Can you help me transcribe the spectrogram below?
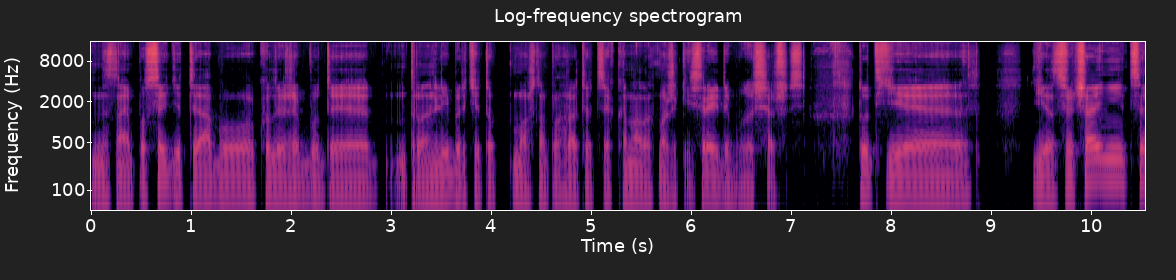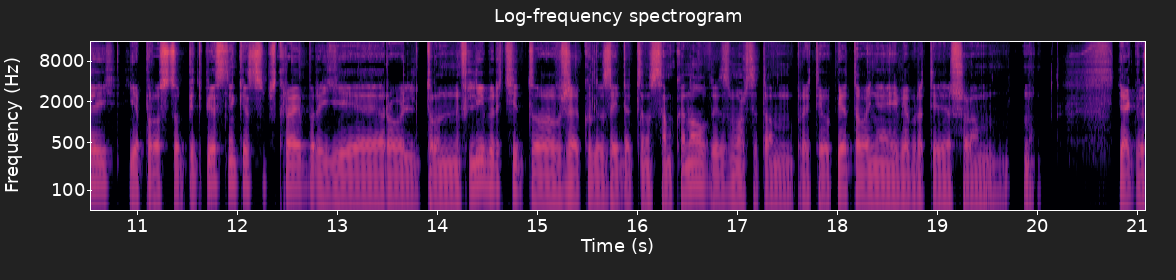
не знаю, посидіти, або коли вже буде Tron Liberty, то можна пограти в цих каналах, може якісь рейди будуть ще щось. Тут є, є звичайний цей, є просто підписники, субскрайбер, є роль Tron of Liberty, то вже коли ви зайдете на сам канал, ви зможете там пройти опитування і вибрати, що вам, ну, як ви,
